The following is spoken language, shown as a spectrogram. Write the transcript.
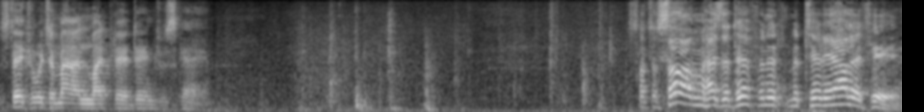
A stake for which a man might play a dangerous game. Such a sum has a definite materiality.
